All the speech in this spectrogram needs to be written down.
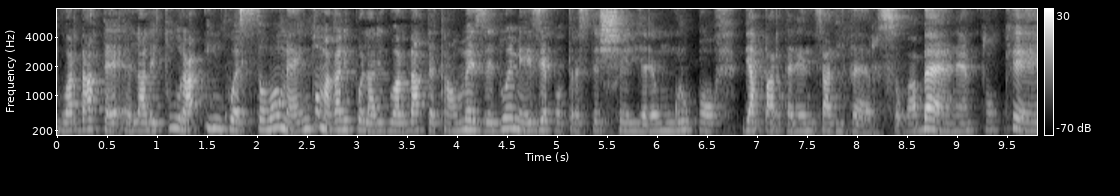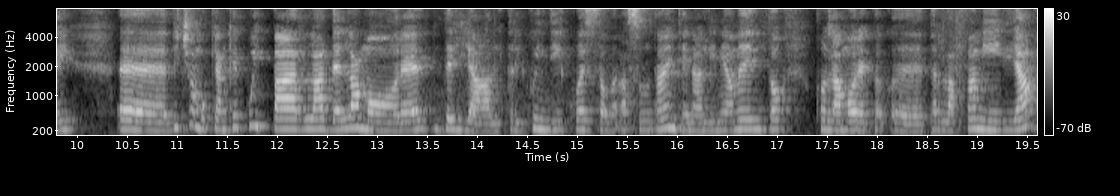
guardate la lettura in questo momento, magari poi la riguardate tra un mese e due mesi e potreste scegliere un gruppo di appartenenza diverso, va bene? Ok? Eh, diciamo che anche qui parla dell'amore degli altri, quindi questo assolutamente in allineamento con l'amore per, eh, per, la famiglia.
